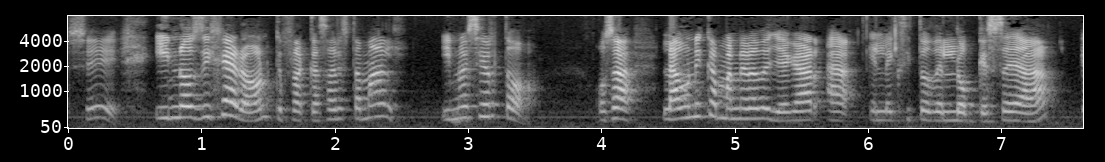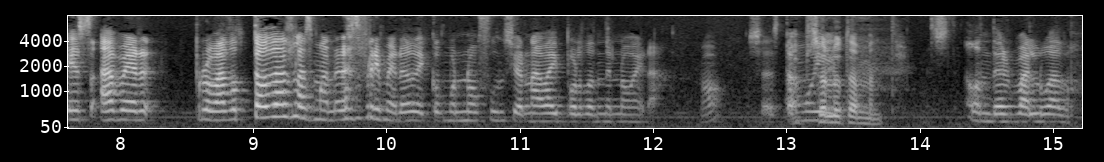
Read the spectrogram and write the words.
Sí. Y nos dijeron que fracasar está mal. Y no es cierto. O sea, la única manera de llegar a el éxito de lo que sea es haber probado todas las maneras primero de cómo no funcionaba y por dónde no era, ¿no? O sea, está muy Absolutamente. undervaluado.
